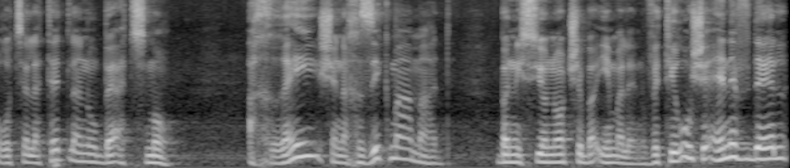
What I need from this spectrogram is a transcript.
רוצה לתת לנו בעצמו, אחרי שנחזיק מעמד בניסיונות שבאים עלינו. ותראו שאין הבדל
